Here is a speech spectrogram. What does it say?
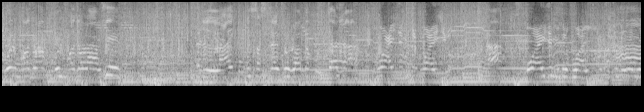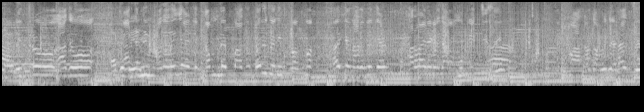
ફૂલ મજોડા ફૂલ મજોડા આવશે. લાઈક અને સબસ્ક્રાઇબ વાત ભૂલતા ના હું આવી છે મિત્રો હું આવી ગયો હા હું આવી છે મિત્રો હું આવી ગયો મિત્રો આ જો આજની મજા રહી જાય એટલે કમ ને પાછું કર્યું છે ને બ્લોગમાં આવી જાય મારે નીકળે ત્યાં મૂકી જ જશે પાછળ તો આપણે બેઠા જ છે.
